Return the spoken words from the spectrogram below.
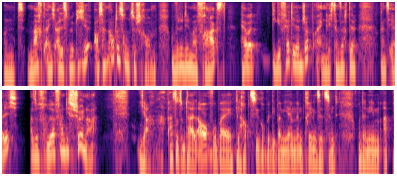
und macht eigentlich alles Mögliche, außer an Autos rumzuschrauben. Und wenn du den mal fragst, Herbert, wie gefällt dir dein Job eigentlich? Dann sagt er, ganz ehrlich, also früher fand ich es schöner. Ja, hast du zum Teil auch, wobei die Hauptzielgruppe, die bei mir im, im Training sitzt, sind Unternehmen ab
